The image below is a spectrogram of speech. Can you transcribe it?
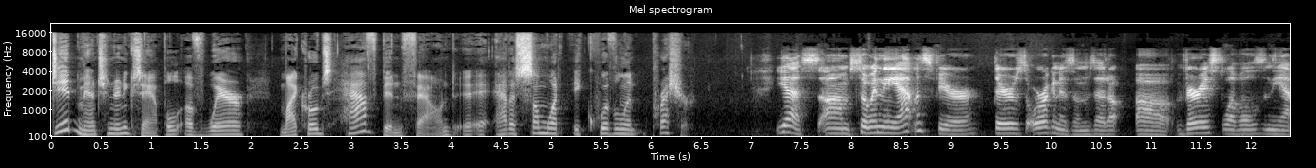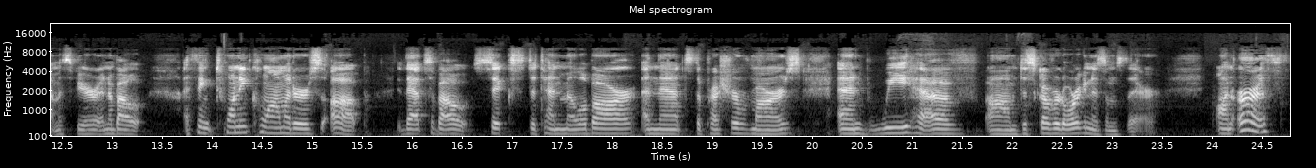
did mention an example of where microbes have been found uh, at a somewhat equivalent pressure. Yes. Um, so in the atmosphere, there's organisms at uh, various levels in the atmosphere, and about I think 20 kilometers up, that's about six to 10 millibar, and that's the pressure of Mars. And we have um, discovered organisms there. On Earth,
